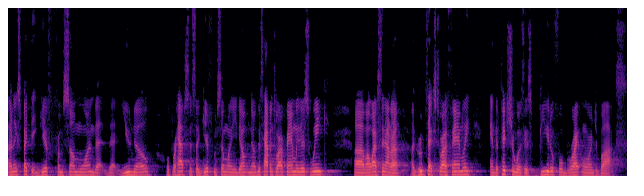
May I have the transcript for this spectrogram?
unexpected gift from someone that, that you know, or perhaps it's a gift from someone you don't know. This happened to our family this week. Uh, my wife sent out a, a group text to our family, and the picture was this beautiful bright orange box.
